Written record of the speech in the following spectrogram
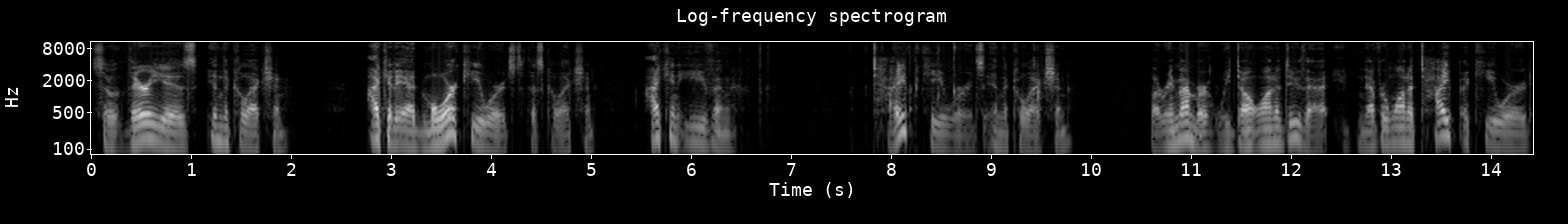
So there he is in the collection. I could add more keywords to this collection. I can even type keywords in the collection. But remember, we don't want to do that. You never want to type a keyword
